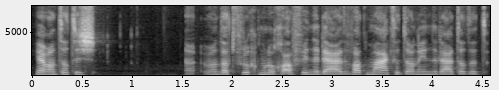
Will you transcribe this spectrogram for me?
Ja, want dat is eh, want dat vroeg ik me nog af inderdaad. Wat maakt het dan inderdaad dat het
